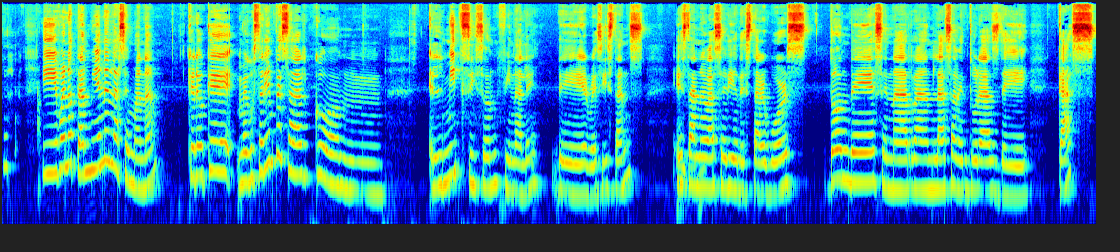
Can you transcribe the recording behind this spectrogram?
Y bueno, también en la semana creo que me gustaría empezar con el mid-season finale de Resistance, esta nueva serie de Star Wars, donde se narran las aventuras de Cass,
